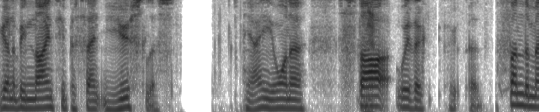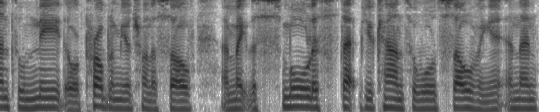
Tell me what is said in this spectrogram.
going to be 90% useless yeah, you want to start yeah. with a, a, fundamental need or a problem you're trying to solve and make the smallest step you can towards solving it, and then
